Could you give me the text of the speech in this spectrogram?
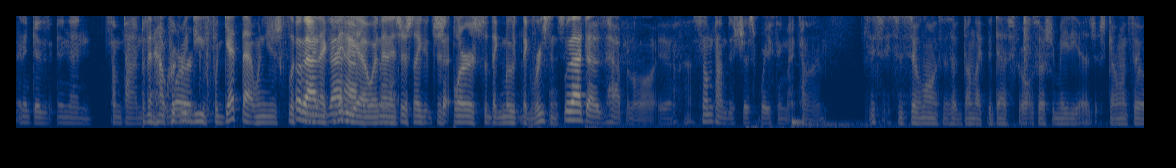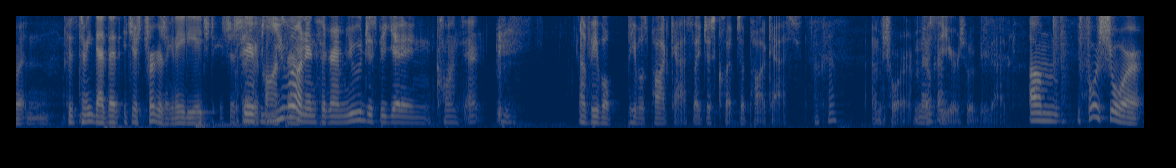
and it gives. And then sometimes, But then how quickly work- do you forget that when you just flip Oh, to the next video and then it's just like it just That- blurs to like most like recency. Well, that does happen a lot. Yeah. Sometimes it's just wasting my time. It's, it's been so long since I've done like the death scroll social media, just going through it, and because to me that, that it just triggers like an ADHD. It's just See, like if you were on Instagram, you would just be getting content of people people's podcasts, like just clips of podcasts. okay. I'm sure most Okay. of yours would be that. Um, for sure.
